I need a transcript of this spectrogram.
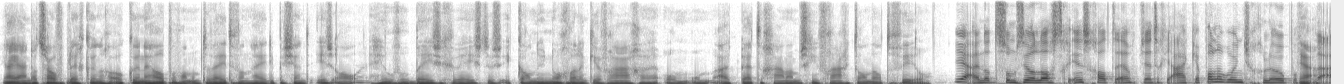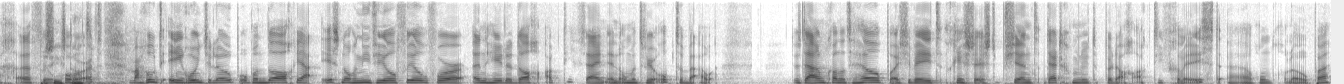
Ja, ja, en dat zou verpleegkundigen ook kunnen helpen van, om te weten van hé, hey, die patiënt is al heel veel bezig geweest. Dus ik kan nu nog wel een keer vragen om, om uit bed te gaan, maar misschien vraag ik dan wel te veel. Ja, en dat is soms heel lastig inschatten. Een patiënt zegt, ja, ik heb al een rondje gelopen Ja, vandaag, eh, veel gehoord. dat. Maar goed, één rondje lopen op een dag ja, is nog niet heel veel voor een hele dag actief zijn en om het weer op te bouwen. Dus daarom kan het helpen als je weet, gisteren is de patiënt 30 minuten per dag actief geweest, eh, rondgelopen.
